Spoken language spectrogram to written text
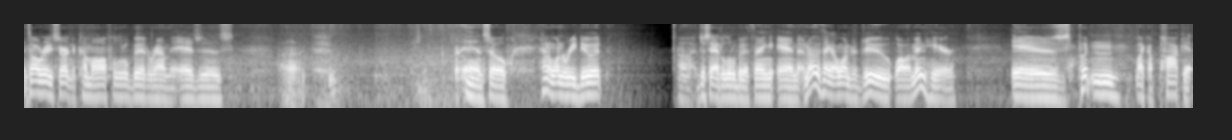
it's already starting to come off a little bit around the edges. Uh, and so, kind of want to redo it. Uh, just add a little bit of thing. And another thing I wanted to do while I'm in here is putting like a pocket,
